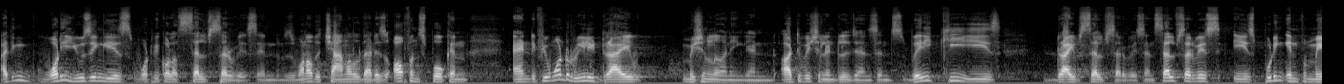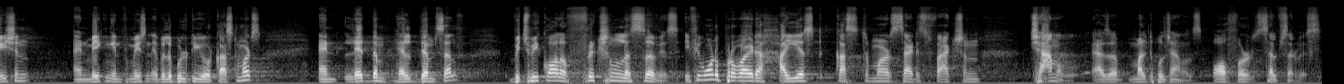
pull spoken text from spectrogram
I think what you're using is what we call a self-service, and it's one of the channel that is often spoken. And if you want to really drive machine learning and artificial intelligence and very key is drive self-service. And self-service is putting information and making information available to your customers and let them help themselves which we call a frictionless service. If you want to provide a highest customer satisfaction channel as a multiple channels offer self-service.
